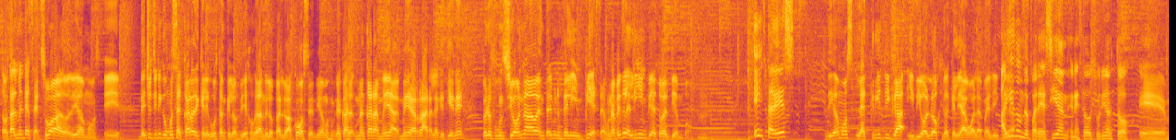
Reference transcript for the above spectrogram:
Totalmente asexuado, digamos. Eh, de hecho, tiene como esa cara de que le gustan que los viejos grandes lo, lo acosen, digamos. Una cara, una cara media, media rara la que tiene, pero funcionaba en términos de limpieza. Es una película limpia todo el tiempo. Esta es digamos, la crítica ideológica que le hago a la película. Ahí es donde parecían en Estados Unidos estos eh,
